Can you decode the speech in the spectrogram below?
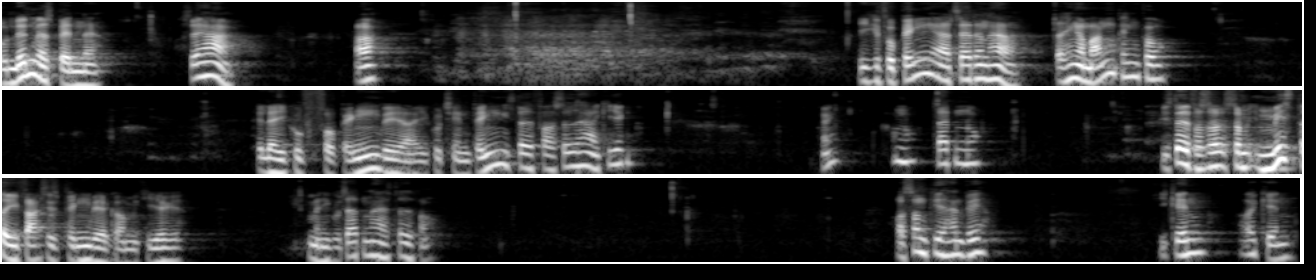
Nu er den lidt mere spændende. Se her. Ja. I kan få penge af at tage den her. Der hænger mange penge på. Eller I kunne få penge ved at I kunne tjene penge, i stedet for at sidde her i kirken. Okay? Kom nu, tag den nu. I stedet for så, så mister I faktisk penge ved at komme i kirke. Men I kunne tage den her i stedet for. Og sådan bliver han ved. Igen og igen,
